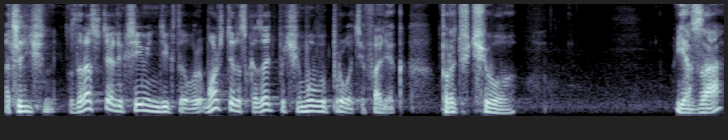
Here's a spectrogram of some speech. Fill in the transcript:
Отлично. Здравствуйте, Алексей Венедиктов. Можете рассказать, почему вы против, Олег? Против чего? Я за.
